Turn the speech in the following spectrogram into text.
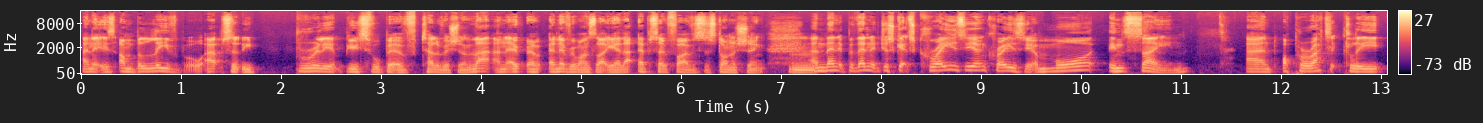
and it is unbelievable, absolutely brilliant, beautiful bit of television. And that, and ev- and everyone's like, yeah, that episode five is astonishing. And then, it, but then it just gets crazier and crazier, and more insane, and operatically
